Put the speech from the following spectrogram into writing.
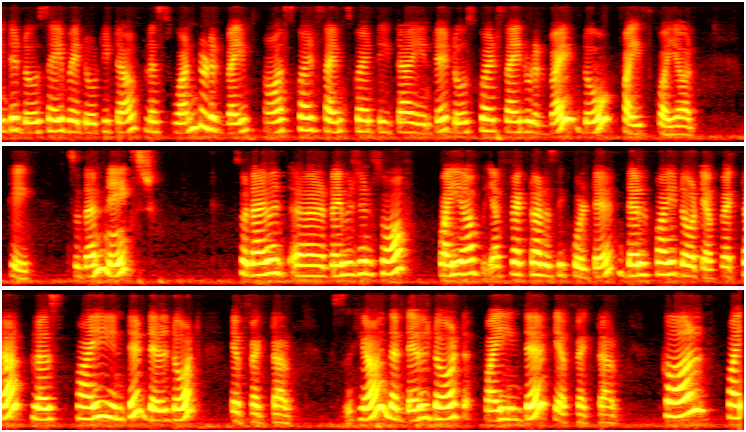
into dou psi by dou theta plus 1 divided by r squared sine squared theta into dou squared psi divided by dou phi squared. Okay, so then next, so diver, uh, divergence of phi of f vector is equal to del phi dot f vector plus phi into del dot f vector. So here the del dot phi into f vector. Curl phi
